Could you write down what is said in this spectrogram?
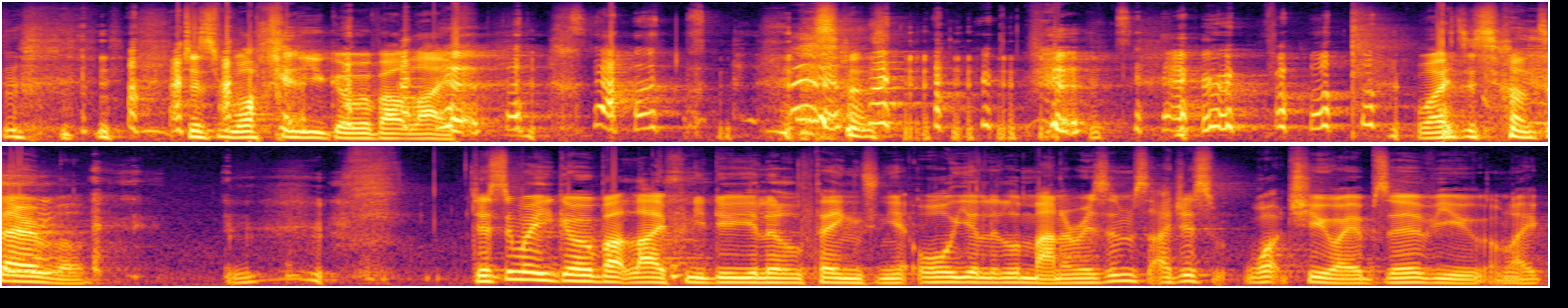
just watching you go about life. terrible. Why does it sound terrible? Just the way you go about life and you do your little things and your, all your little mannerisms. I just watch you, I observe you. I'm like,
